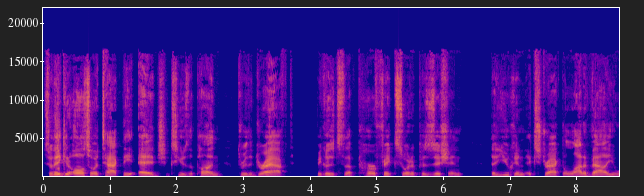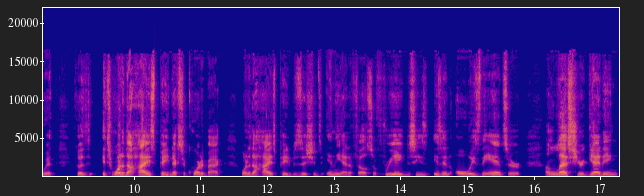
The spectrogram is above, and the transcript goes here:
so they can also attack the edge, excuse the pun, through the draft because it's the perfect sort of position that you can extract a lot of value with because it's one of the highest paid next to quarterback, one of the highest paid positions in the NFL. So free agency isn't always the answer unless you're getting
